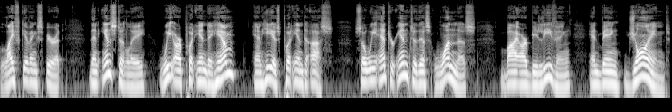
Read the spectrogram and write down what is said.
life giving spirit, then instantly we are put into Him and He is put into us. So we enter into this oneness by our believing and being joined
